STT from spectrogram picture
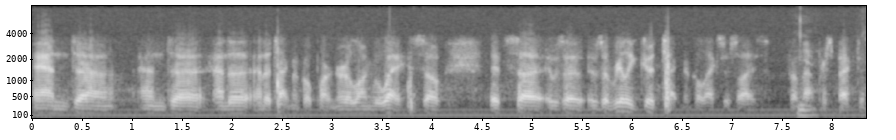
and uh, and uh, and a and a technical partner along the way. So it's uh, it was a it was a really good technical exercise from yeah. that perspective.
